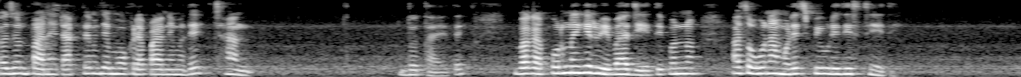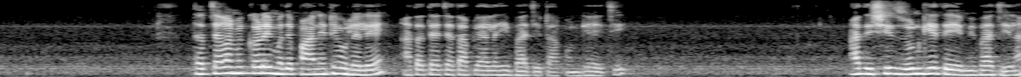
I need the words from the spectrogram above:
अजून पाणी टाकते म्हणजे मोकळ्या पाण्यामध्ये छान धुता येते. बघा पूर्ण हिरवी भाजी येते ती पण असं उन्हामुळेच पिवळी दिसते ती तर त्याला मी कढईमध्ये पाणी ठेवलेलं. आहे आता त्याच्यात आपल्याला ही भाजी टाकून घ्यायची. आधी शिजवून घेते मी भाजीला.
